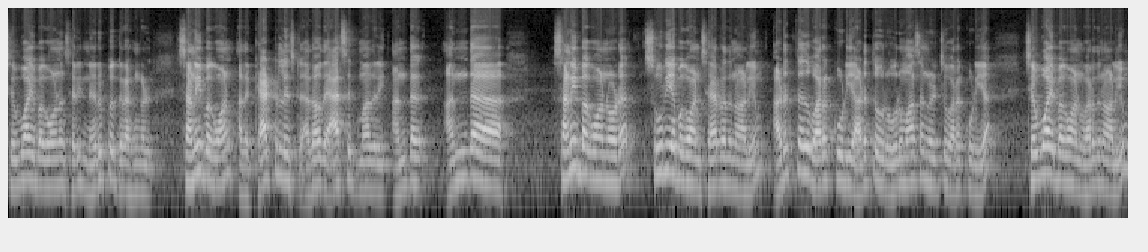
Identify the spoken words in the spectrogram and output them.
செவ்வாய் பகவானும் சரி நெருப்பு கிரகங்கள். சனி பகவான் அதை கேட்டலிஸ்ட் அதாவது ஆசிட் மாதிரி அந்த அந்த சனி பகவானோட சூரிய பகவான் சேர்றதுனாலையும் அடுத்தது வரக்கூடிய அடுத்த ஒரு ஒரு மாதம் கழித்து வரக்கூடிய செவ்வாய் பகவான் வரதுனாலையும்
